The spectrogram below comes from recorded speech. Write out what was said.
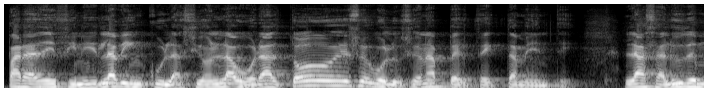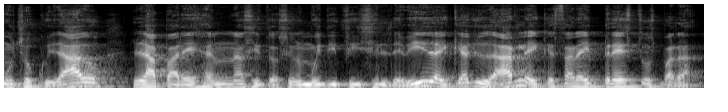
para definir la vinculación laboral. Todo eso evoluciona perfectamente. La salud de mucho cuidado, la pareja en una situación muy difícil de vida, hay que ayudarle, hay que estar ahí prestos para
